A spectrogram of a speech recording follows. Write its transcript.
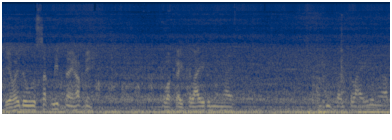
เดี๋ยวให้ดูสักนิดหน่อยครับนี่ว่าไกลๆเป็นยังไงดูไกลๆด้วยนะครับ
